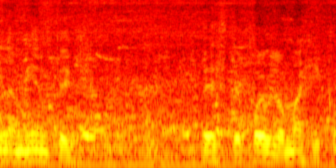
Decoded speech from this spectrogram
el ambiente de este pueblo mágico.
